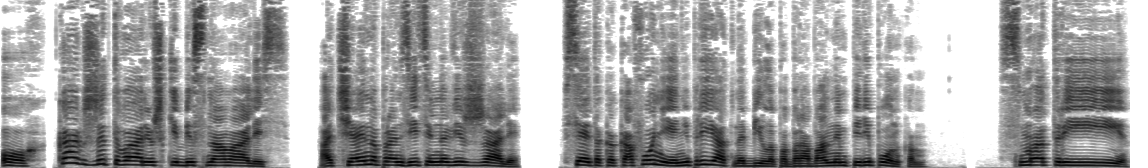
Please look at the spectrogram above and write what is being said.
Ох, как же тварюшки бесновались! Отчаянно пронзительно визжали. Вся эта какофония неприятно била по барабанным перепонкам. «Смотри,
